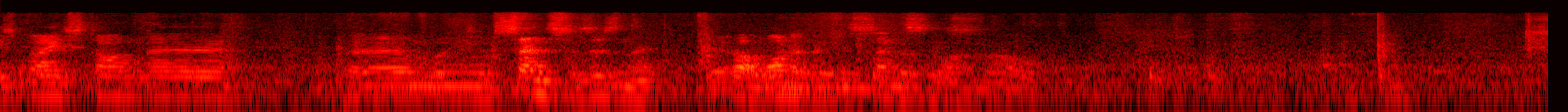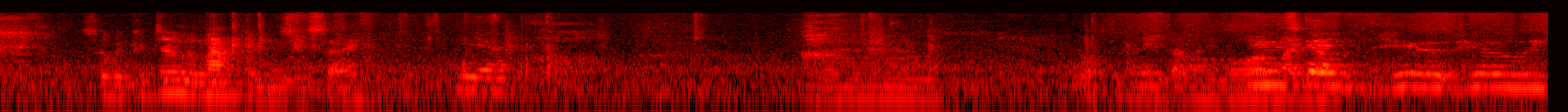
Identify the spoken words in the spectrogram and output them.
is based on uh, um, sensors, isn't it? Well, one of it is sensors. So we could do the mapping, as you say. Yeah. Um, don't need that anymore. I'll Who's make that- going? Who who are we in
